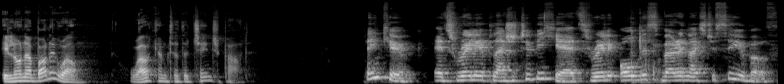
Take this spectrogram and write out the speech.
Ilona Boniwell, welcome to the Change Pod. Thank you. It's really a pleasure to be here. It's really always very nice to see you both.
